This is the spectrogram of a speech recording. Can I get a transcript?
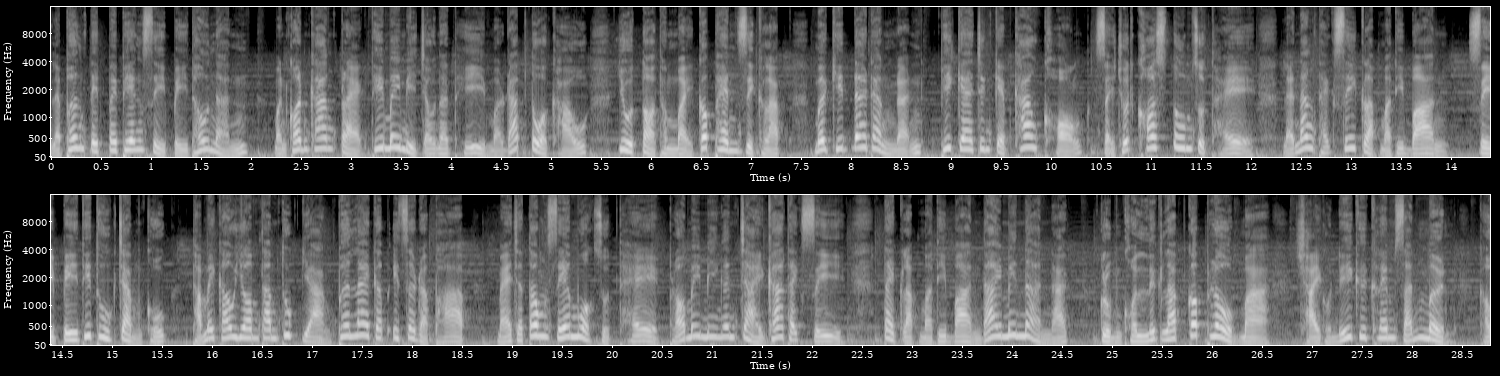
และเพิ่งติดไปเพียง 4 ปีเท่านั้น มันค่อนข้างแปลกที่ไม่มีเจ้าหน้าที่มารับตัวเขา อยู่ต่อทำไมก็เพนสิครับ เมื่อคิดได้ดังนั้น พี่แกจึงเก็บข้าวของใส่ชุดคอสตูมสุดเท่และนั่งแท็กซี่กลับมาที่บ้าน 4 ปีที่ถูกจำคุกทำให้เขายอมทำทุกอย่างเพื่อแลกกับอิสรภาพแม้จะต้องเสียหมวกสุดเท่เพราะไม่มีเงินจ่ายค่าแท็กซี่ แต่กลับมาที่บ้านได้ไม่นานนัก กลุ่มคนลึกลับก็โผล่มา ชายคนนี้คือเคลมสันเมินเขา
